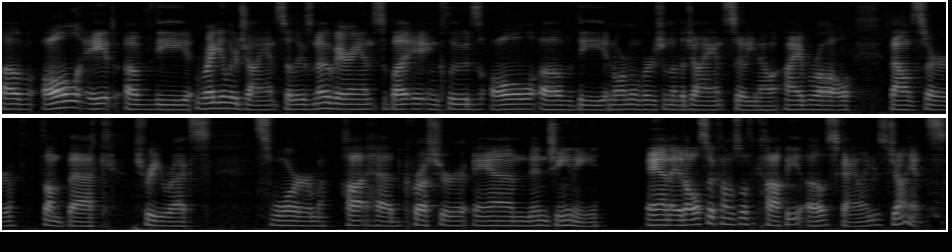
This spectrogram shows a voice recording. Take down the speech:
of all eight of the regular giants. So there's no variants, but it includes all of the normal version of the giants. So, you know, Eyebrawl, Bouncer, Thumpback, Tree Rex, Swarm, Hothead, Crusher, and Ninjini. And it also comes with a copy of Skylanders Giants.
